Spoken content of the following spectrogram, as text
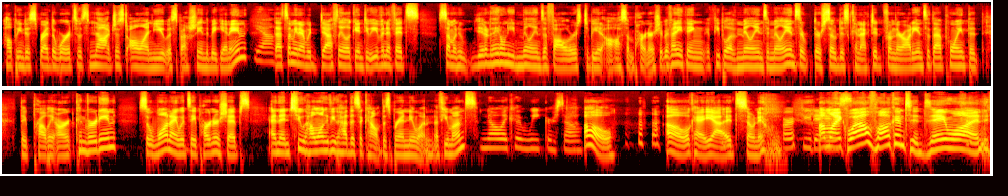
helping to spread the word. So it's not just all on you, especially in the beginning. Yeah. That's something I would definitely look into, even if it's someone who you know, they don't need millions of followers to be an awesome partnership. If anything, if people have millions and millions, they're, they're so disconnected from their audience at that point that they probably aren't converting. So one, I would say partnerships. And then two, how long have you had this account, this brand new one? A few months? No, like a week or so, Oh. oh, okay. Yeah, it's so new. or a few days. I'm like, well, welcome to day one.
